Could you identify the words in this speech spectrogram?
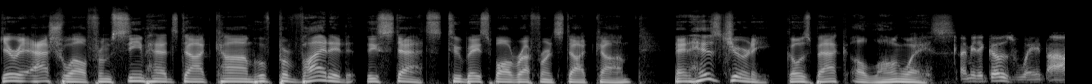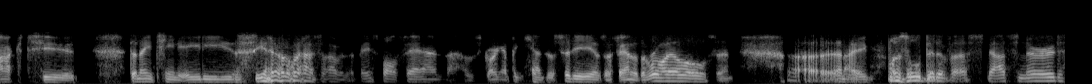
Gary Ashwill from Seamheads.com, who've provided these stats to BaseballReference.com, and his journey goes back a long ways. I mean, it goes way back to the 1980s. You know, I was, I was a baseball fan, I was growing up in Kansas City as a fan of the Royals, and uh, and I was a little bit of a stats nerd,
